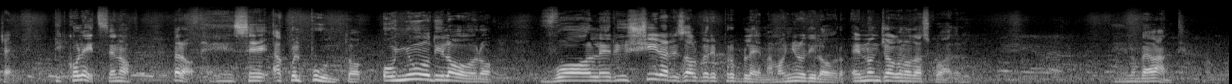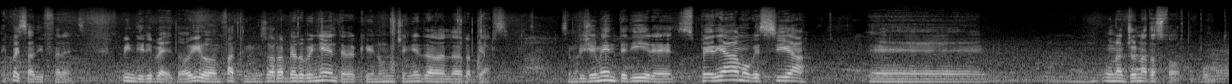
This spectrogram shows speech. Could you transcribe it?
Cioè, piccolezze no, però eh, se a quel punto ognuno di loro vuole riuscire a risolvere il problema, ma ognuno di loro, e non giocano da squadra, non vai avanti. E questa è la differenza. Quindi ripeto, io infatti non mi sono arrabbiato per niente perché non c'è niente da arrabbiarsi. Semplicemente dire speriamo che sia eh, una giornata storta, appunto.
